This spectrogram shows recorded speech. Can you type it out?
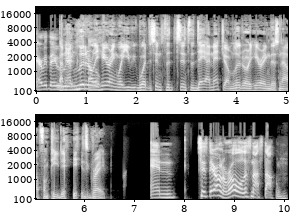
Everything. I mean, I'm literally hearing what you what since the since the day I met you. I'm literally hearing this now from PD. It's great. And since they're on a roll, let's not stop them.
